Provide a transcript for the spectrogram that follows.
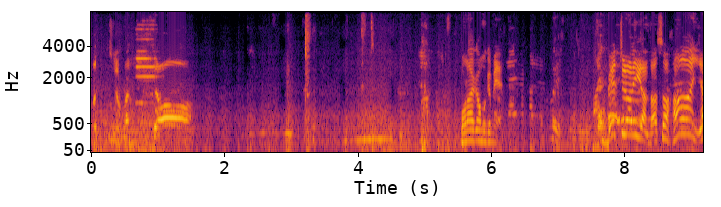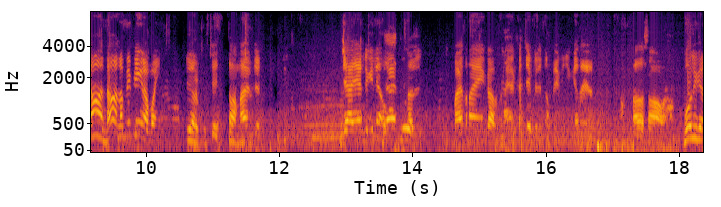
ਬੱਚਾ ਬੱਚਾ ਹੁਣ ਆ ਕੰਮ ਕਿਵੇਂ ਆ? ਵੇਚਣ ਵਾਲੀ ਗੱਲ ਦੱਸ ਹਾਂ ਜਾਂ ਨਾ ਲੰਮੀ ਪੀਂਗਾ ਭਾਈ ਯਾਰ ਕੁਛ ਤਾਂ ਨਾ ਜੈ ਜੈ ਕਿ ਨਾ ਮੈਂ ਤਾਂ ਐਂ ਕਰ ਦਿੰਦਾ ਕੱਚੇ ਮੇਰੇ ਨੰਬਰ ਵੀ ਨਹੀਂ ਕਹਿੰਦਾ ਯਾਰ। ਆ। ਸਾਹ ਬੋਲ ਗਿਆ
